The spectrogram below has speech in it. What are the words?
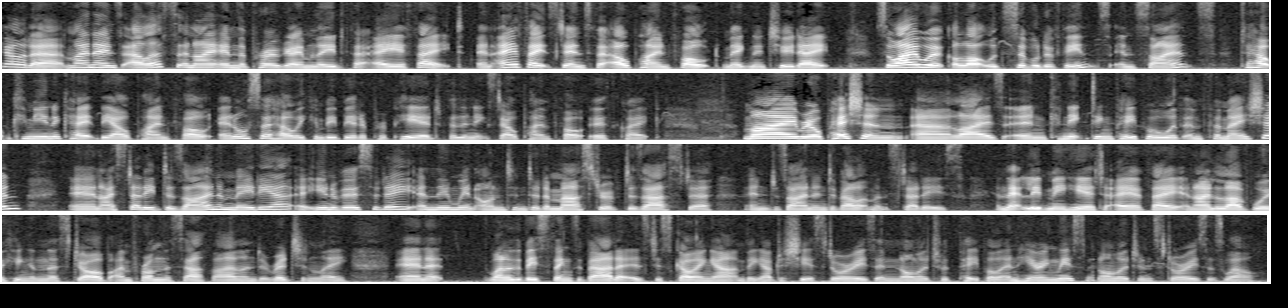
Kia ora, my name's Alice and I am the program lead for AF8 and AF8 stands for Alpine Fault Magnitude 8. So I work a lot with civil defence and science to help communicate the Alpine Fault and also how we can be better prepared for the next Alpine Fault earthquake. My real passion uh, lies in connecting people with information, and I studied design and media at university and then went on and did a Master of Disaster in Design and Development Studies. And that led me here to AF8, and I love working in this job. I'm from the South Island originally, and it, one of the best things about it is just going out and being able to share stories and knowledge with people and hearing their knowledge and stories as well.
